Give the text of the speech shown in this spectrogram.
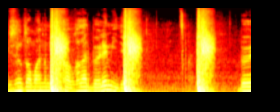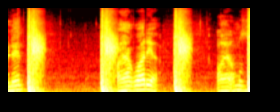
bizim zamanımızda kavgalar böyle miydi? Böyle ayak var ya ayağımızda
